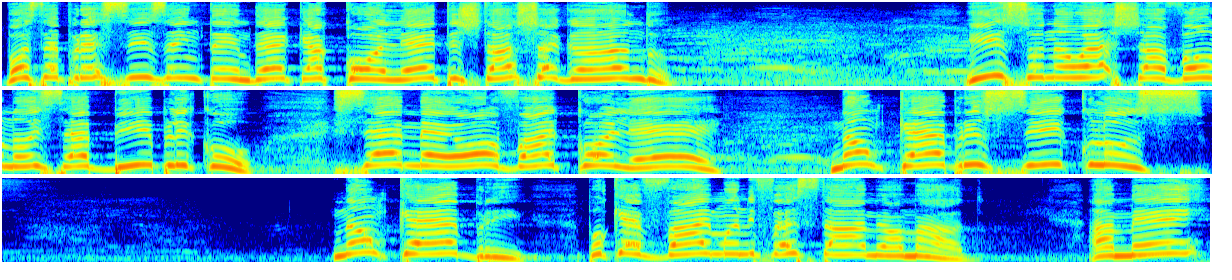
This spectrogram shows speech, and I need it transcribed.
você precisa entender que a colheita está chegando. Isso não é chavão, não, isso é bíblico. Semeou, vai colher. Não quebre os ciclos. Não quebre, porque vai manifestar, meu amado. Amém?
